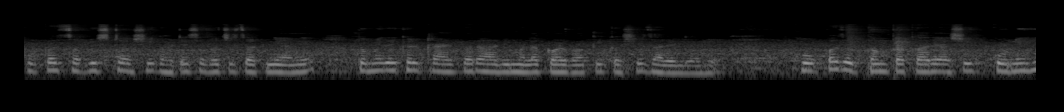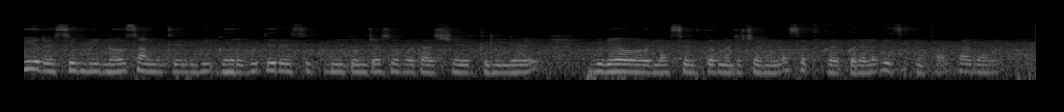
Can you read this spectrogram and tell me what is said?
खूपच चविष्ट अशी घाटी शेवाची चटणी आहे. तुम्ही देखील ट्राय करा आणि मला कळवा की कशी झालेली आहे. खूपच उत्तम प्रकारे अशी कोणीही रेसिपी न सांगितलेली ही घरगुती रेसिपी मी तुमच्यासोबत आज शेअर केलेली आहे. व्हिडिओ आवडला असेल तर माझ्या चॅनलला सबस्क्राईब करायला विसरू नका. बाय बाय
